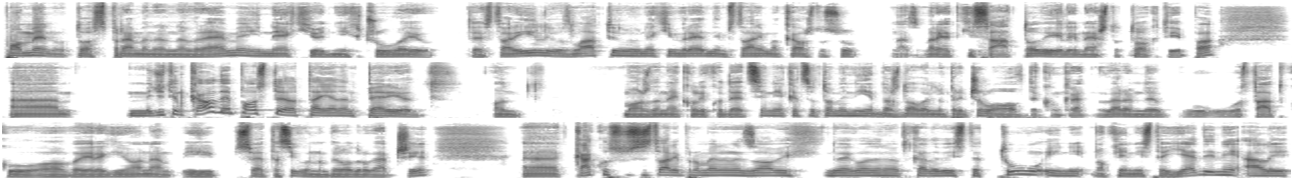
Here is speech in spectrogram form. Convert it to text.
pomenu to spremena na vreme i neki od njih čuvaju te stvari ili u zlatu ili u nekim vrednim stvarima kao što su ne znam, redki satovi ili nešto tog tipa. Um, Međutim, kao da je postojao taj jedan period od možda nekoliko decenija kad se o tome nije baš dovoljno pričalo ovde konkretno. Verujem da je u, u ostatku ovaj, regiona i sveta sigurno bilo drugačije. E, kako su se stvari promenile za ovih dve godine od kada vi ste tu i ni, ok, niste jedini, ali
